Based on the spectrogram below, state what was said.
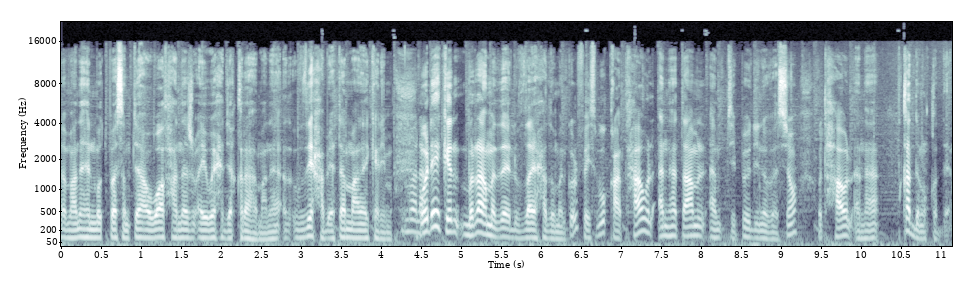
معناها المود باس نتاعو واضحة نجم أي واحد يقراها معناها فضيحة بأتم معنى الكلمة ولكن بالرغم من ذلك الفضايح هذوما الكل فيسبوك قاعد تحاول أنها تعمل ان بتي بو دينوفاسيون وتحاول أنها تقدم القدام.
